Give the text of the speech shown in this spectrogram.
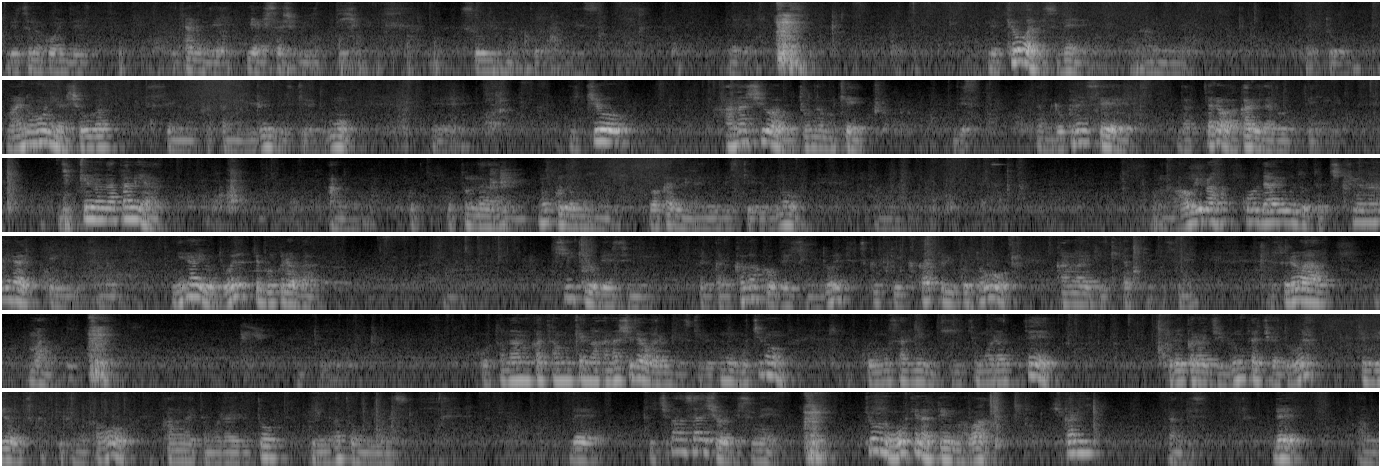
別の公園でいたのでいや久しぶりっていうそういうようなことがあるんです。でで今日はですねあの、えっと、前の方には小学生の方もいるんですけれども、えー、一応話は大人向けです。6年生だったら分かるだろうっていう実験の中身はあの大人の子供に分かる内容ですけれどもこの青色発光ダイオードと地球の未来っていうその未来をどうやって僕らが地域をベースにそれから科学をベースにどうやって作っていくかということを考えていきたくてですねそれはまあ大人の方向けの話ではあるんですけれどももちろん子どもさんにも聞いてもらってこれから自分たちがどうやって未来を作っていくのかを考えてもらえるといいなと思います。で一番最初はですね 今日の大きなテーマは光なんです。であの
